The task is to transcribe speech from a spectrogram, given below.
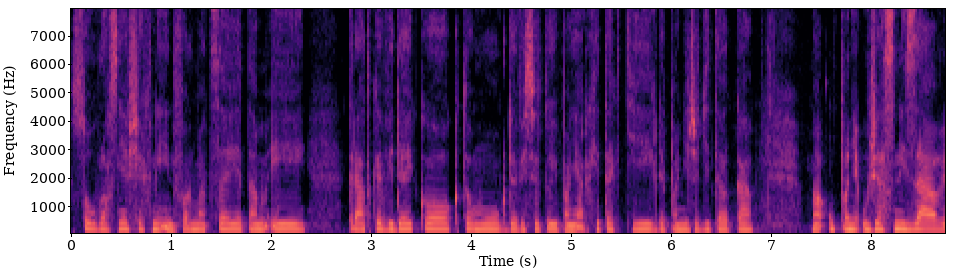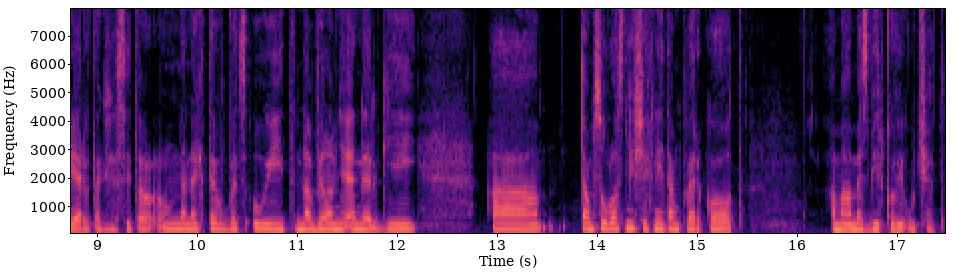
jsou vlastně všechny informace. Je tam i krátké videjko k tomu, kde vysvětlují paní architekti, kde paní ředitelka má úplně úžasný závěr, takže si to nenechte vůbec ujít, nabila mě energii. A tam jsou vlastně všechny, tam QR kód a máme sbírkový účet.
